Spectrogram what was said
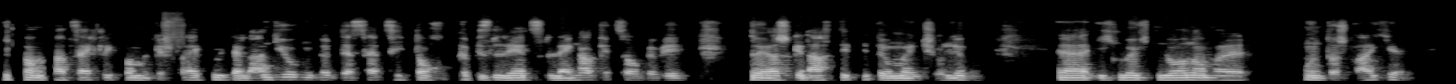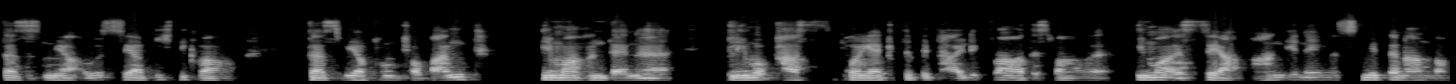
Ich komme tatsächlich vom Gespräch mit der Landjugend und das hat sich doch ein bisschen jetzt länger gezogen, wie zuerst gedacht. Ich bitte um Entschuldigung. Äh, ich möchte nur nochmal unterstreichen, dass es mir auch sehr wichtig war, dass wir vom Verband immer an den Klimapass-Projekten beteiligt waren. Das war immer ein sehr angenehmes Miteinander.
